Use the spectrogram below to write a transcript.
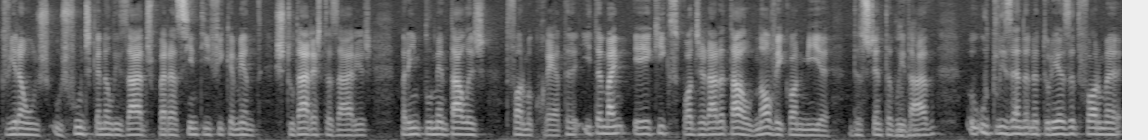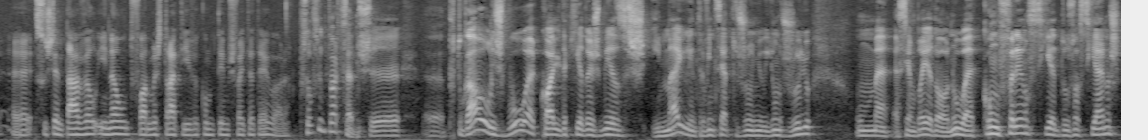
que virão os, os fundos canalizados para cientificamente estudar estas áreas, para implementá-las de forma correta e também é aqui que se pode gerar a tal nova economia da sustentabilidade. Uhum utilizando a natureza de forma uh, sustentável e não de forma extrativa, como temos feito até agora. Professor Filipe Duarte Santos, uh, uh, Portugal, Lisboa, acolhe daqui a dois meses e meio, entre 27 de junho e 1 de julho, uma Assembleia da ONU, a Conferência dos Oceanos.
